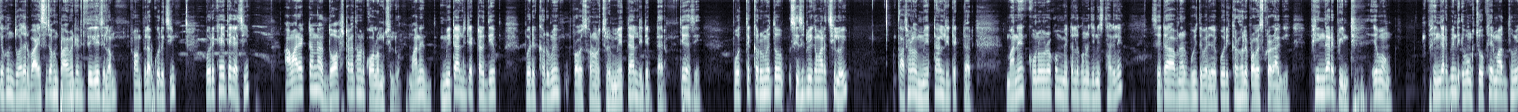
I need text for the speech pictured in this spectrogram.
দেখুন দু হাজার বাইশে যখন পারমেটেড দিতে গিয়েছিলাম ফর্ম ফিল আপ করেছি পরীক্ষা দিতে গেছি আমার একটা না দশ টাকা দামের কলম ছিল। মানে মেটাল ডিটেক্টর দিয়ে পরীক্ষা রুমে প্রবেশ করানো হচ্ছিল মেটাল ডিটেক্টর ঠিক আছে? প্রত্যেকটা রুমে তো সিসিটিভি ক্যামেরা ছিলই। তাছাড়াও মেটাল ডিটেক্টর মানে কোনো রকম মেটাল কোনো জিনিস থাকলে সেটা আপনার বুঝতে পেরে যাবে পরীক্ষার হলে প্রবেশ করার আগে। ফিঙ্গারপ্রিন্ট এবং ফিঙ্গারপ্রিন্ট এবং চোখের মাধ্যমে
